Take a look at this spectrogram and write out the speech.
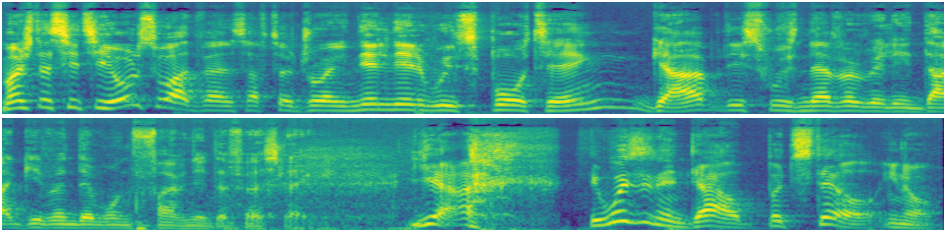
Manchester City also advanced after drawing nil-nil with Sporting. Gab, this was never really in doubt given they won 5-0 the first leg. Yeah, it wasn't in doubt, but still, you know,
